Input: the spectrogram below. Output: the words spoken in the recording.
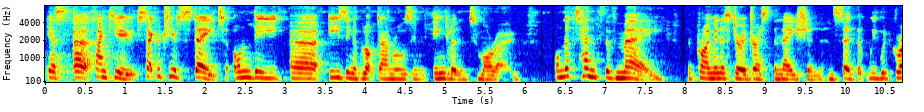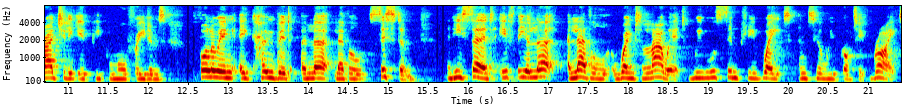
Yes, uh, thank you. Secretary of State, on the uh, easing of lockdown rules in England tomorrow, on the 10th of May, the Prime Minister addressed the nation and said that we would gradually give people more freedoms following a COVID alert level system. And he said, if the alert level won't allow it, we will simply wait until we've got it right.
